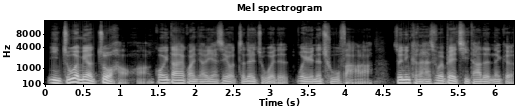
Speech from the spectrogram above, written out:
你主委没有做好啊，公益大厦管理条例还是有针对主委的委员的处罚啦，所以你可能还是会被其他的那个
